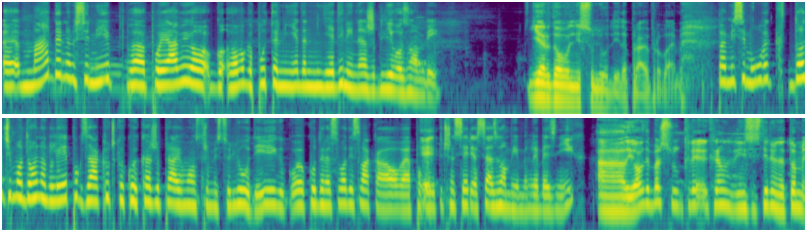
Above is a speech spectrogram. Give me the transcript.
e, mada nam se nije pojavio ovoga puta ni jedan jedini naš gljivo zombi. Jer dovoljni su ljudi da prave probleme. Pa mislim, uvek dođemo do onog lepog zaključka koji kaže pravi monstrumi su ljudi i kuda nas vodi svaka ova apokaliptična serija sa zombijima ili bez njih. Ali ovde baš su kre, krenuli da insistiraju na tome,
